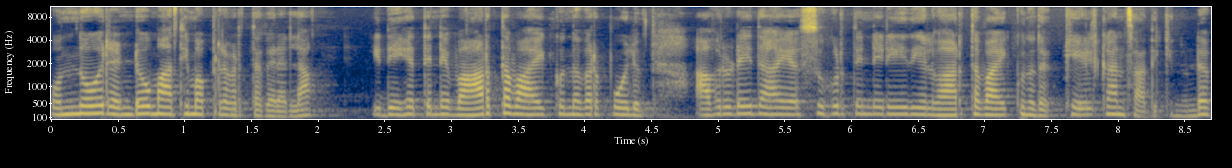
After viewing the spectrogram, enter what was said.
ഒന്നോ രണ്ടോ മാധ്യമപ്രവർത്തകരല്ല ഇദ്ദേഹത്തിന്റെ വാർത്ത വായിക്കുന്നവർ പോലും അവരുടേതായ സുഹൃത്തിന്റെ രീതിയിൽ വാർത്ത വായിക്കുന്നത് കേൾക്കാൻ സാധിക്കുന്നുണ്ട്.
